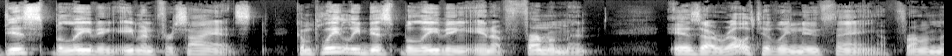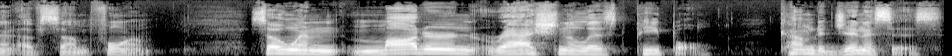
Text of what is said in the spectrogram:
disbelieving, even for science, completely disbelieving in a firmament is a relatively new thing, a firmament of some form. So, when modern rationalist people come to Genesis,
